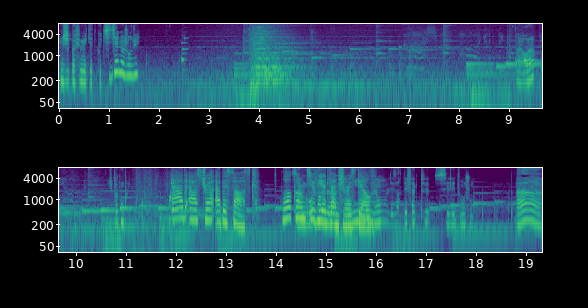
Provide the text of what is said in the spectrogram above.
J'ai pas fait mes quêtes quotidiennes aujourd'hui. Alors là, j'ai pas compris. Ad Astra Abyssosk. Welcome to the Adventurers. Guild. Non, les artefacts, c'est les donjons. Ah,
